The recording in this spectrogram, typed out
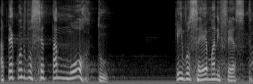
Até quando você está morto, quem você é manifesta.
